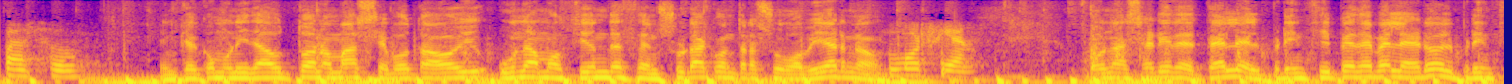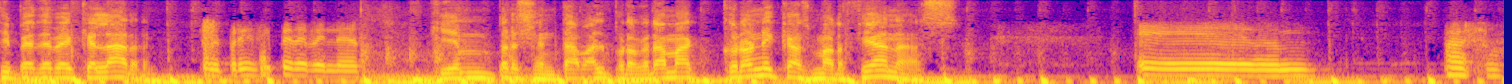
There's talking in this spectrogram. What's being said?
Paso. ¿En qué comunidad autónoma se vota hoy una moción de censura contra su gobierno? Murcia. Fue una serie de tele, El Príncipe de Belero, El Príncipe de Bequelar. El príncipe de Bel Air. ¿Quién presentaba el programa Crónicas Marcianas? Eh, paso.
